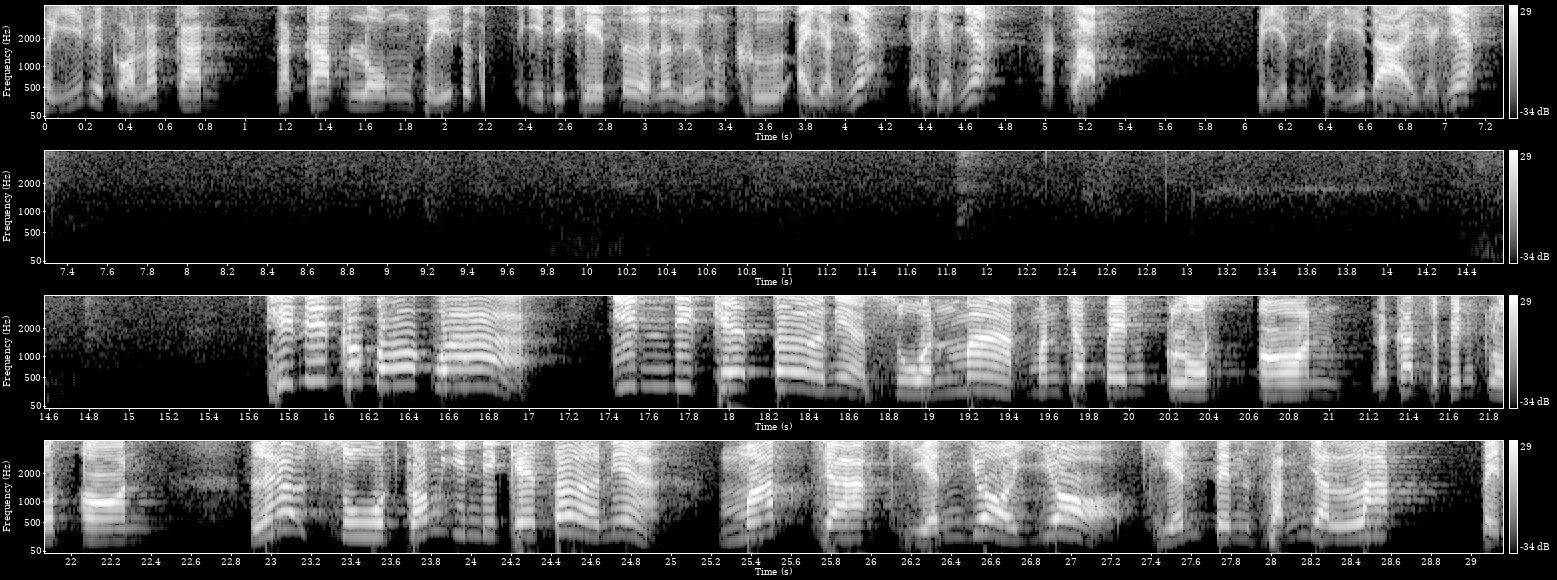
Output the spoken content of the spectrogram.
สีไปก่อนละกันนะครับ ลงสีไปกับอินดิเคเตอร์นะหรือมันคือไออย่างเงี้ยไออย่างเงี้ยนะครับ เปลี่ยนสีได้อย่างเงี้ย ทีนี้เขาบอกว่า อินดิเคเตอร์เนี่ยส่วนมากมันจะเป็นกรดอ่อนนะครับ จะเป็นกรดอ่อน แล้วสูตรของอินดิเคเตอร์เนี่ยมักจะเขียนย่อๆ เขียนเป็นสัญญลักษณ์เป็น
